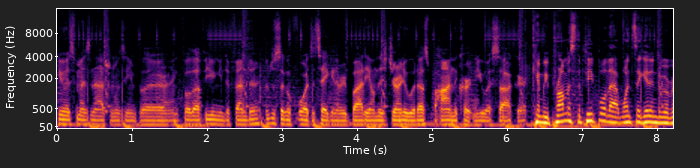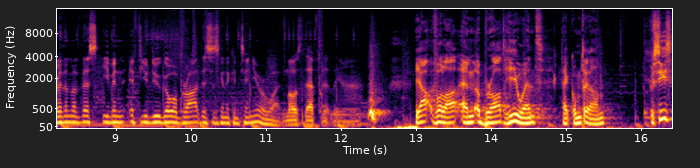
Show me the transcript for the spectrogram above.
U.S. men's national team player and Philadelphia Union defender. I'm just looking forward to taking everybody on this journey with us behind the curtain U.S. soccer. Can we promise the people that once they get into a rhythm of this, even if you do go abroad, this is going to continue or what? Most definitely, man. Ja, voilà. En abroad he went. Hij komt eraan. Precies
